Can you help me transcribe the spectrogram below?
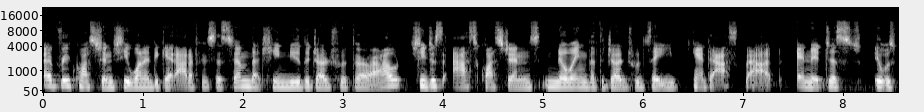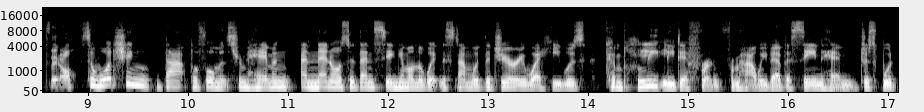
Every question she wanted to get out of her system that she knew the judge would throw out, she just asked questions knowing that the judge would say you can't ask that. And it just it was brutal. So watching that performance from him and, and then also then seeing him on the witness stand with the jury where he was completely different from how we've ever seen him, just would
